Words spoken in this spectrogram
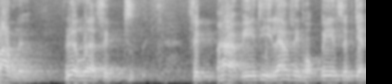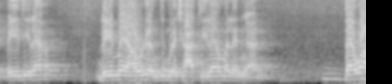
ว่าวเนี่ยเรื่องเมื่อสิบสิบห้าปีที่แล้วสิบหกปีสิบเจ็ดปีที่แล้ว ดีไม่เอาเรื่องที่เมื่อชาติที่แล้วมาเล่นงาน แต่ว่า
